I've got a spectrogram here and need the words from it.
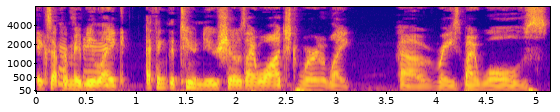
except for maybe fair. like I think the two new shows I watched were like uh, Raised by Wolves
